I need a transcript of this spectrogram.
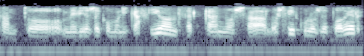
tanto medios de comunicación cercanos a los círculos de poder,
